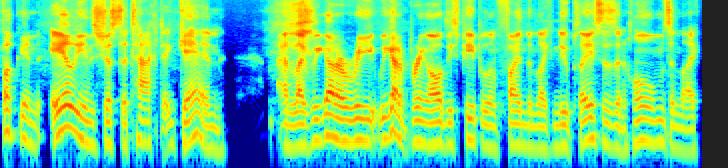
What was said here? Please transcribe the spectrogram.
Fucking aliens just attacked again. and like we gotta re we gotta bring all these people and find them like new places and homes and like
